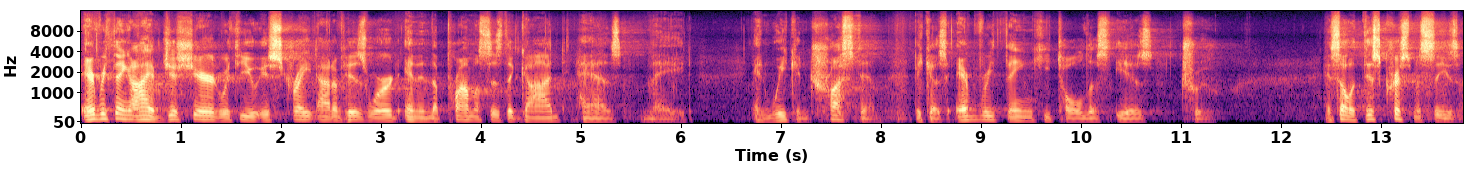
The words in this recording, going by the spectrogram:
everything I have just shared with you is straight out of His Word and in the promises that God has made. And we can trust Him because everything He told us is true. And so, at this Christmas season,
